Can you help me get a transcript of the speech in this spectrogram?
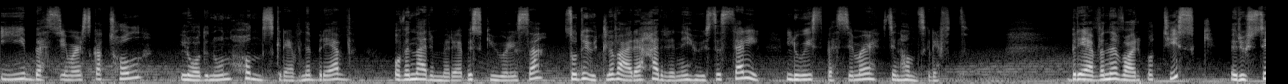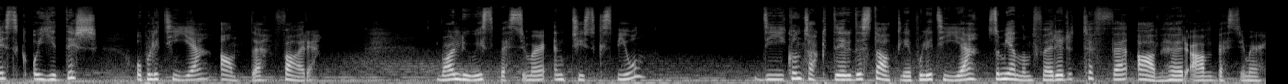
I Bessimers gatoll lå det noen håndskrevne brev og ved nærmere beskuelse så det ut til å være herren i huset selv, Louis Bessemer, sin håndskrift. Brevene var på tysk, russisk og jiddisch, og politiet ante fare. Var Louis Bessemer en tysk spion? De kontakter det statlige politiet, som gjennomfører tøffe avhør av Bessemer.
